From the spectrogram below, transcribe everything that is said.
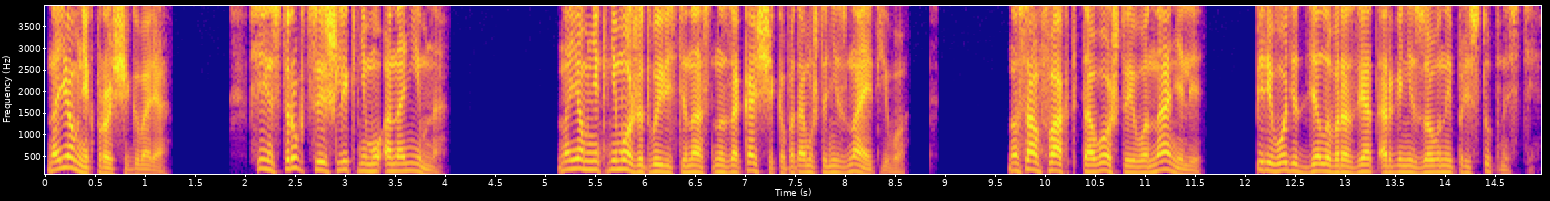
наемник, проще говоря. Все инструкции шли к нему анонимно. Наемник не может вывести нас на заказчика, потому что не знает его. Но сам факт того, что его наняли, переводит дело в разряд организованной преступности.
